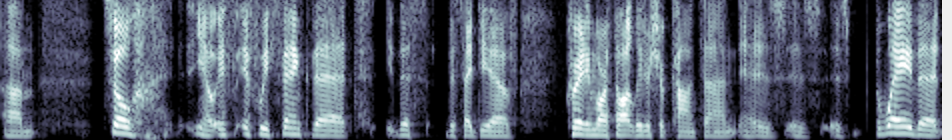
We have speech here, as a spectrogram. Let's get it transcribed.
Um, so, you know, if if we think that this this idea of creating more thought leadership content is is is the way that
